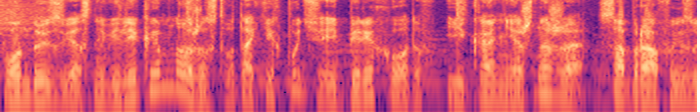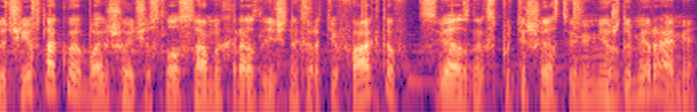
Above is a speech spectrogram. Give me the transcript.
Фонду известно великое множество таких путей и переходов. И, конечно же, собрав и изучив Получив такое большое число самых различных артефактов, связанных с путешествиями между мирами,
